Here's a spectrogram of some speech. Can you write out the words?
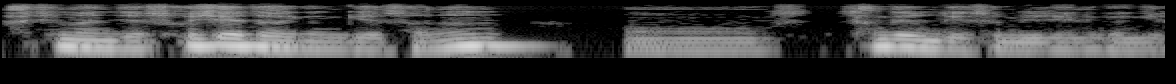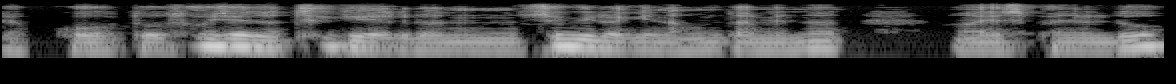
하지만 이제 소시에다 경기에서는, 어, 상대전적에서 밀리는 경기를 했고, 또 소시에다 특유의 그런 수비력이 나온다면은, 어, 에스파뇰도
